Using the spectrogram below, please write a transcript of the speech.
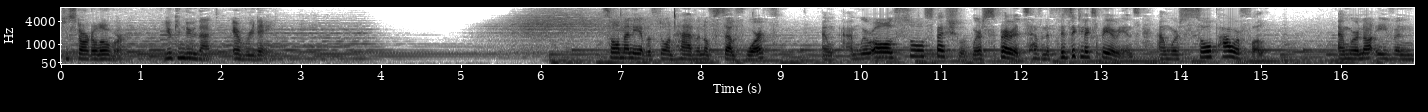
to start all over. You can do that every day. So many of us don't have enough self-worth and, we're all so special. We're spirits having a physical experience and we're so powerful and we're not even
